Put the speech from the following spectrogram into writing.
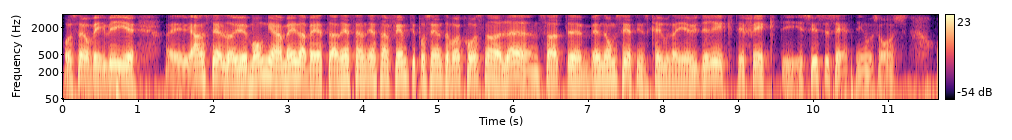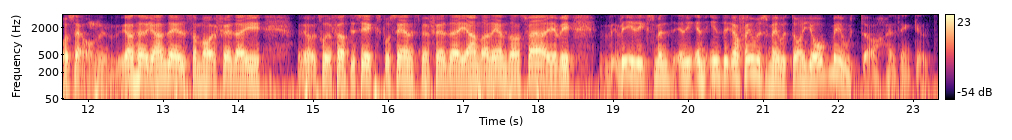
och så. Vi, vi eh, anställer ju många medarbetare, nästan, nästan 50 procent av våra kostnader är lön. Så att eh, en omsättningskrona ger ju direkt effekt i, i sysselsättning hos oss och så. Vi har en hög andel som är födda i jag tror det är 46 procent som är födda i andra länder än Sverige. Vi, vi är liksom en, en integrationsmotor, en jobbmotor helt enkelt.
